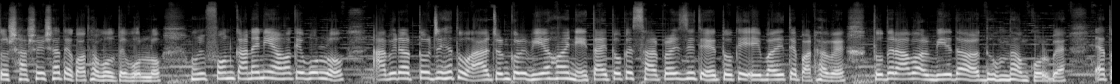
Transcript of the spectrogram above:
তোর শাশুড়ির সাথে কথা বলতে বলল। উনি ফোন কানে নিয়ে আমাকে বলল, আবির আর তোর যেহেতু আয়োজন করে বিয়ে হয়নি, তাই তোকে সারপ্রাইজ দিতে তোকে এই বাড়িতে পাঠাবে। তোদের আবার বিয়ে দেওয়ার ধুমধাম করবে। এত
